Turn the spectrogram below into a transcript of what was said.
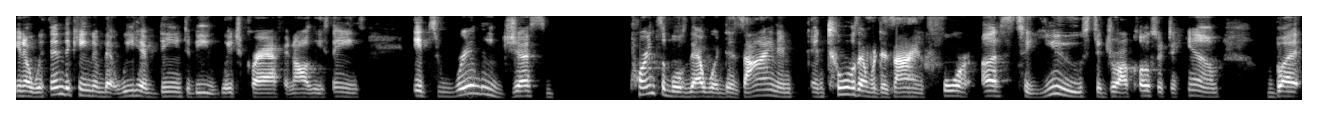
you know, within the kingdom that we have deemed to be witchcraft and all these things, it's really just principles that were designed and, and tools that were designed for us to use to draw closer to him but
